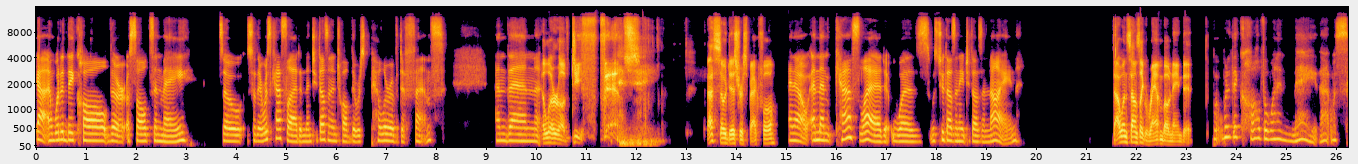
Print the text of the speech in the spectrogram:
Yeah, and what did they call their assaults in May? So so there was Cast Lead, and then 2012 there was Pillar of Defense, and then Pillar of defense. That's so disrespectful. I know, and then Cast Lead was was 2008 2009. That one sounds like Rambo named it. What, what did they call the one in May? That was.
